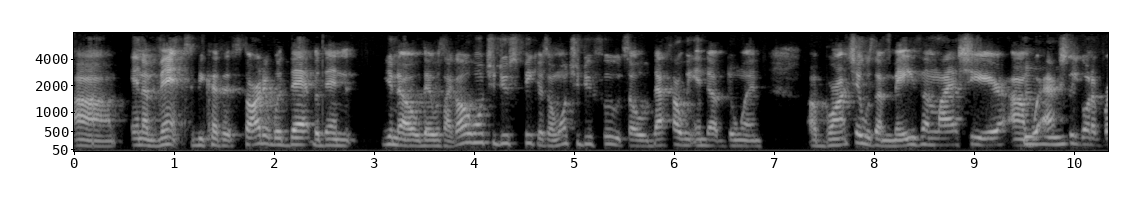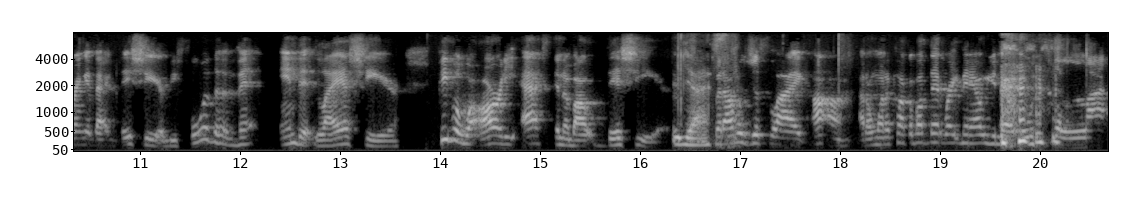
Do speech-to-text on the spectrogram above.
um, an event because it started with that, but then you know they was like, oh, won't you do speakers? I want you do food. So that's how we end up doing a brunch. It was amazing last year. Um, We're Mhm. actually going to bring it back this year. Before the event ended last year, people were already asking about this year. Yes. But I was just like, uh uh I don't want to talk about that right now. You know, it was a lot.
